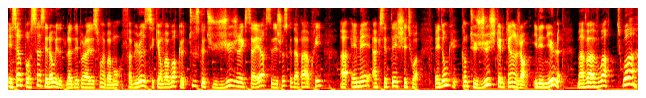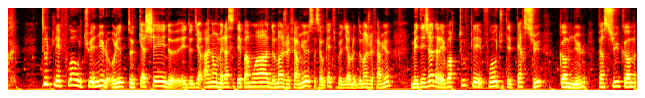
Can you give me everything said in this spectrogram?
Et ça, pour ça, c'est là où la dépolarisation est vraiment fabuleuse, c'est qu'on va voir que tout ce que tu juges à l'extérieur, c'est des choses que tu n'as pas appris à aimer, accepter chez toi. Et donc, quand tu juges quelqu'un, genre, il est nul, bah va voir toi toutes les fois où tu es nul, au lieu de te cacher et de dire ah non mais là c'était pas moi, demain je vais faire mieux, ça c'est ok, tu peux dire le demain je vais faire mieux, mais déjà d'aller voir toutes les fois où tu t'es perçu comme nul, perçu comme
